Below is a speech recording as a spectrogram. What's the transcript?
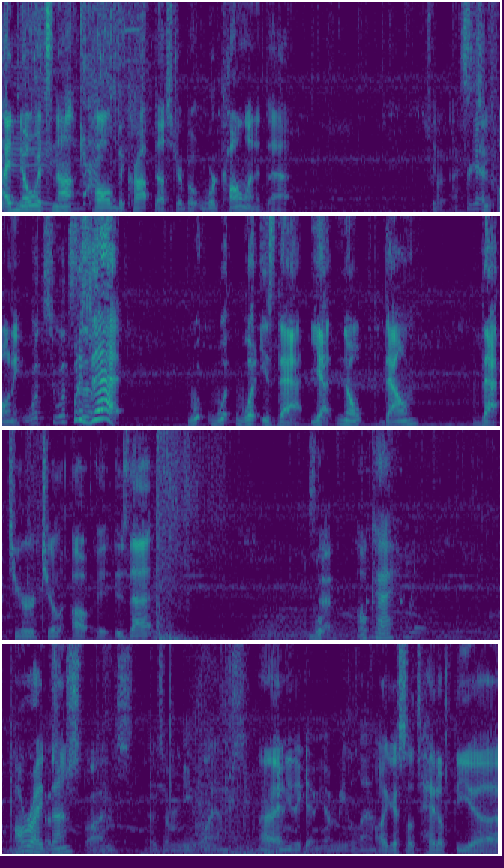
I know it's not called the crop duster, but we're calling it that. I It's forget. too funny. What's what's What is the- that? What what what is that? Yeah, no, down. That to your to your. Oh, is that? Dead. okay. All right Those then. are spines. Those are meat lamps. All I need to get me a meat lamp. I guess let's head up the. uh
